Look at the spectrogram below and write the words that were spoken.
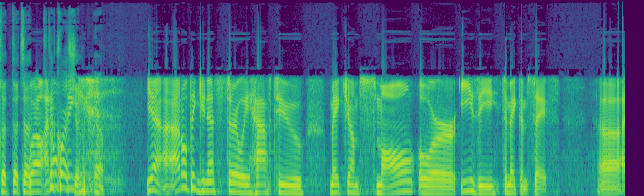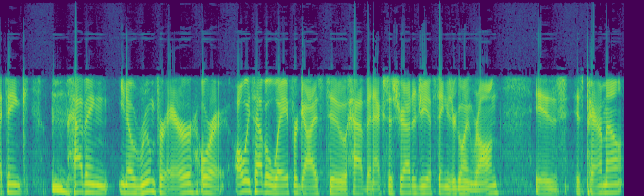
That's a, that's a Well, I good don't question. think- Yeah. Yeah, I I don't think you necessarily have to make jumps small or easy to make them safe. Uh, I think having you know room for error, or always have a way for guys to have an exit strategy if things are going wrong, is is paramount.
